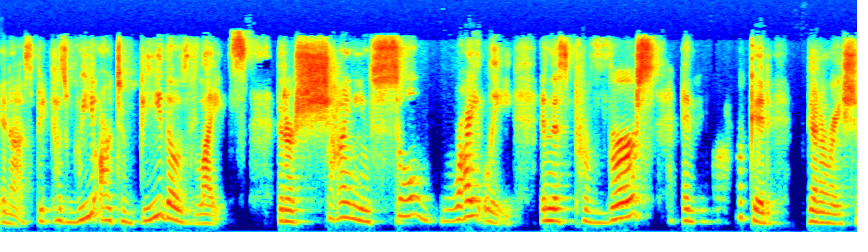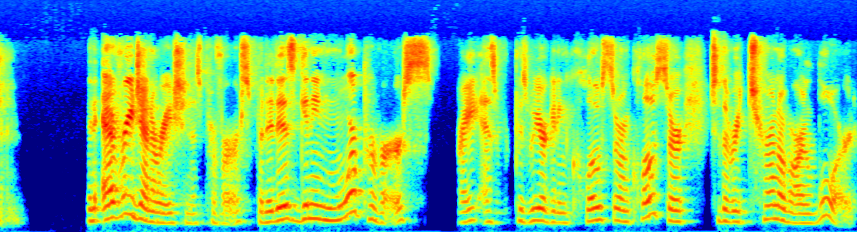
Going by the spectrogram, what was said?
in us because we are to be those lights that are shining so brightly in this perverse and crooked generation. And every generation is perverse, but it is getting more perverse, right? As because we are getting closer and closer to the return of our Lord,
